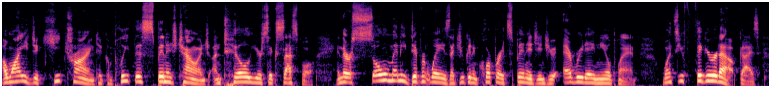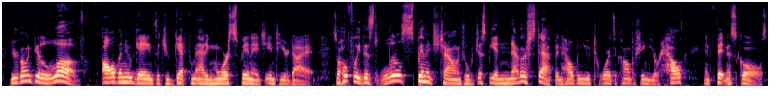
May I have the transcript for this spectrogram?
I want you to keep trying to complete this spinach challenge until you're successful. And there are so many different ways that you can incorporate spinach into your everyday meal plan. Once you figure it out, guys, you're going to love all the new gains that you get from adding more spinach into your diet. So, hopefully, this little spinach challenge will just be another step in helping you towards accomplishing your health and fitness goals.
